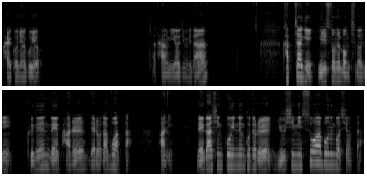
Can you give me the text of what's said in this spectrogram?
팔 거냐고요? 자, 다음 이어집니다. 갑자기 일손을 멈추더니 그는 내 발을 내려다 보았다. 아니, 내가 신고 있는 구두를 유심히 쏘아보는 것이었다.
